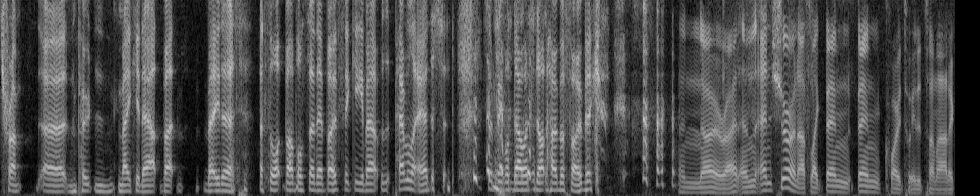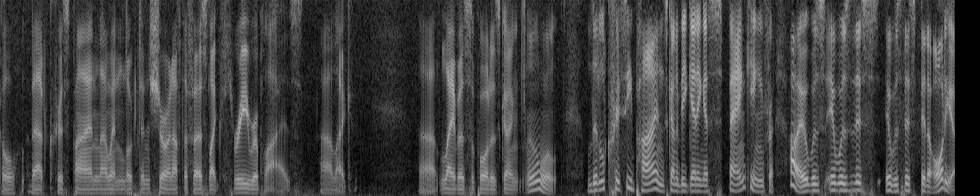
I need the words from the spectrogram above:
Trump uh, and Putin making out, but made a, a thought bubble so they're both thinking about was it Pamela Anderson, so people know it's not homophobic. I know, right? And and sure enough, like Ben Ben quote tweeted some article about Chris Pyne, and I went and looked, and sure enough, the first like three replies are like uh, Labor supporters going, "Oh, well, little Chrissy Pyne's going to be getting a spanking for. Oh, it was it was this it was this bit of audio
